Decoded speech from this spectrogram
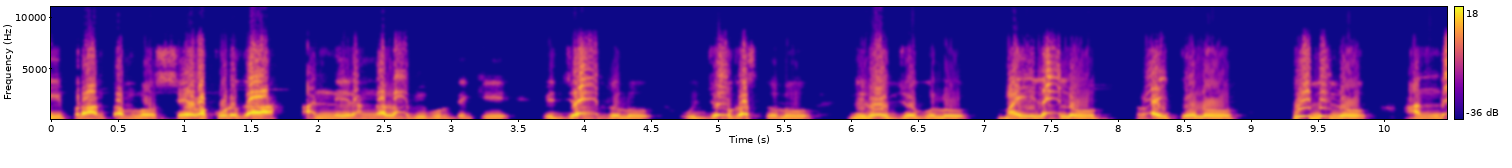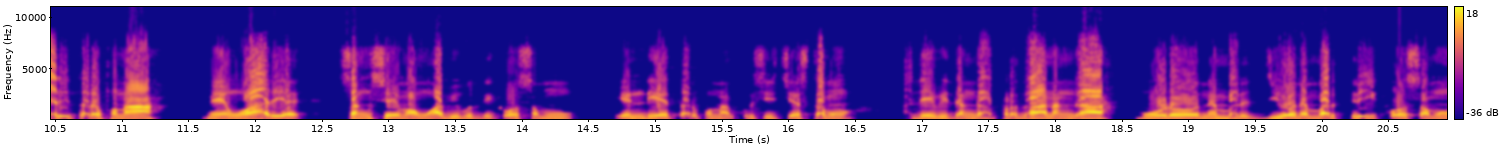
ఈ ప్రాంతంలో సేవకుడుగా అన్ని రంగాల అభివృద్ధికి విద్యార్థులు ఉద్యోగస్తులు నిరుద్యోగులు మహిళలు రైతులు కూలీలు అందరి తరఫున మేము వారి సంక్షేమము అభివృద్ధి కోసము ఎన్డీఏ తరఫున కృషి చేస్తాము. అదేవిధంగా ప్రధానంగా మూడో నెంబర్ జియో నెంబర్ త్రీ కోసము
